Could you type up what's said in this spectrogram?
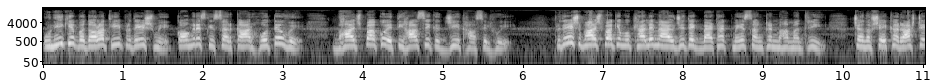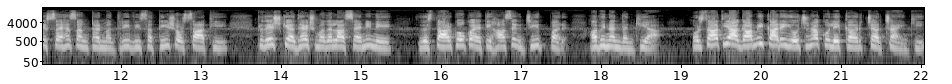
उन्हीं के बदौलत ही प्रदेश में कांग्रेस की सरकार होते हुए भाजपा को ऐतिहासिक जीत हासिल हुई। प्रदेश भाजपा के मुख्यालय में आयोजित एक बैठक में संगठन महामंत्री चंद्रशेखर, राष्ट्रीय सह संगठन मंत्री वी सतीश और साथ ही प्रदेश के अध्यक्ष मदनलाल सैनी ने विस्तारकों को ऐतिहासिक जीत पर अभिनंदन किया और साथ ही आगामी कार्य योजना को लेकर चर्चाएँ की।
